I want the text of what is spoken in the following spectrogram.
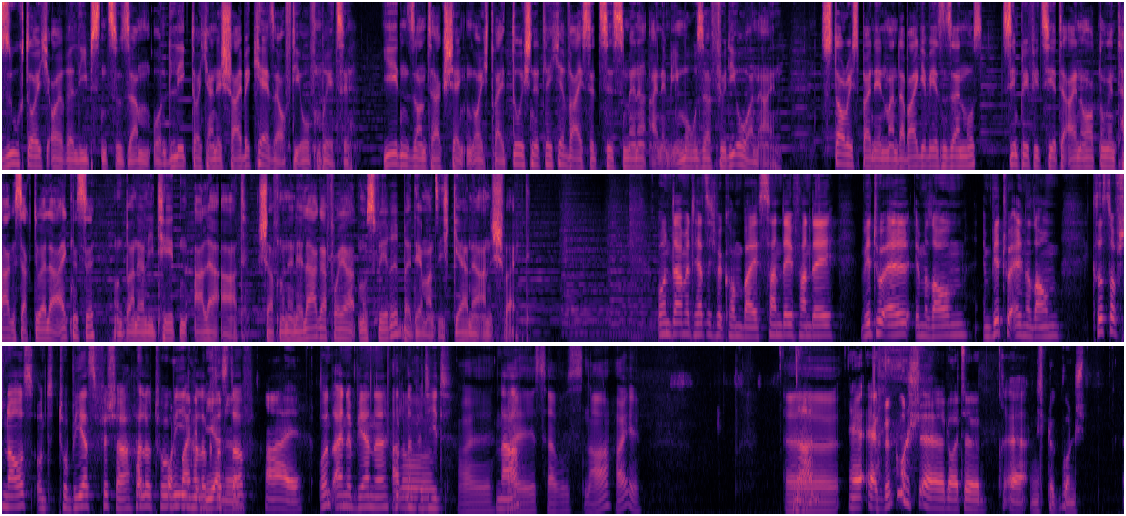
Sucht euch eure Liebsten zusammen und legt euch eine Scheibe Käse auf die Ofenbrezel. Jeden Sonntag schenken euch drei durchschnittliche weiße Cis-Männer eine Mimosa für die Ohren ein. Stories, bei denen man dabei gewesen sein muss, simplifizierte Einordnungen tagesaktueller Ereignisse und Banalitäten aller Art schaffen eine Lagerfeueratmosphäre, bei der man sich gerne anschweigt. Und damit herzlich willkommen bei Sunday Funday, virtuell im Raum, im virtuellen Raum Christoph Schnaus und Tobias Fischer. Hallo Tobi, hallo Birne. Christoph. Hi. Und eine Birne. Hallo. Guten Appetit. Hi. Na? Hi, servus. Na, hi. Na? Äh, Äh, äh, Glückwunsch, äh, Leute. Äh, nicht Glückwunsch.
